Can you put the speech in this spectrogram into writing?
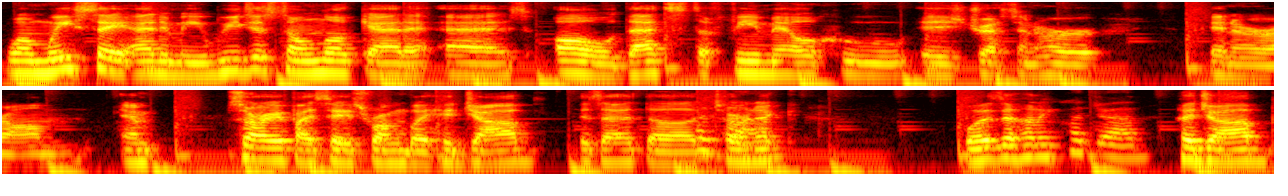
when we say enemy we just don't look at it as oh that's the female who is dressed in her in her um and sorry if i say it's wrong but hijab is that uh Hijab. turnic what is it honey Hijab. hijab.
